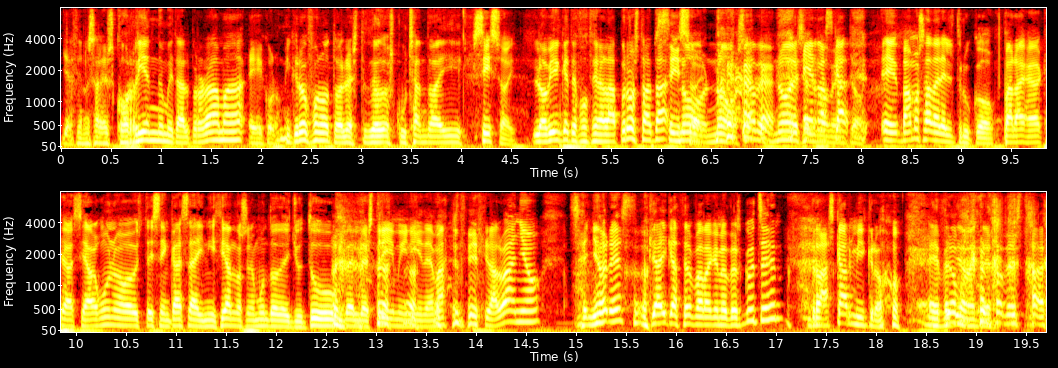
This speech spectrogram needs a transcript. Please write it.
y al final sales corriendo en mitad del programa eh, con un micrófono, todo el estudio escuchando ahí. Sí soy. Lo bien que te funciona la próstata. Sí no, soy. no, ¿sabes? No es el momento. Eh, vamos a dar el truco para que si alguno estéis en casa iniciándose en el mundo de YouTube, del streaming y demás, ir al baño. Señores, ¿qué hay que hacer para que no te escuchen? Rascar micro. Efectivamente. Yo me estar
